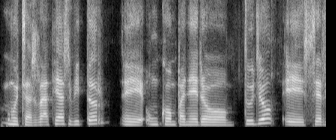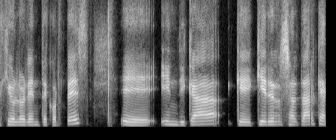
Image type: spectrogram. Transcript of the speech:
Muchas gracias, Víctor. Eh, un compañero tuyo, eh, Sergio Lorente Cortés, eh, indica que quiere resaltar que,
